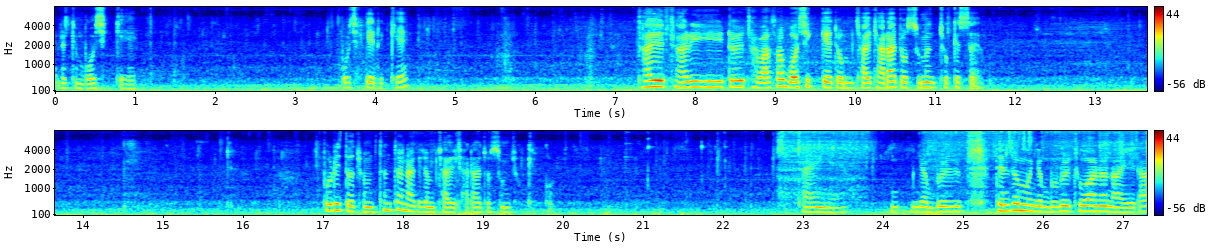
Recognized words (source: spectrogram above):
이렇게 멋있게 멋있게 이렇게 잘 자리를 잡아서 멋있게 좀 잘 자라줬으면 좋겠어요. 뿌리도 좀 튼튼하게 좀 잘 자라줬으면 좋겠고 다행이에요. 이제 물 댄섬은 이제 물을 좋아하는 아이라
